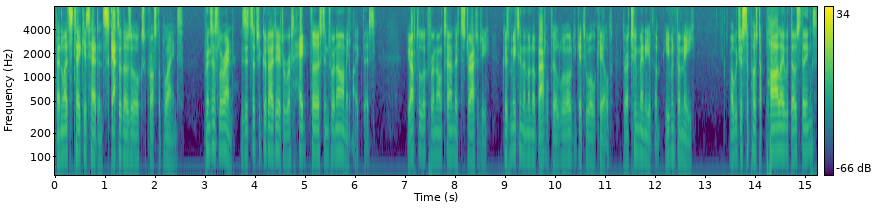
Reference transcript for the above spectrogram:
Then let's take his head and scatter those orcs across the plains. Princess Loren, is it such a good idea to rush headfirst into an army like this? You have to look for an alternate strategy, because meeting them on a battlefield will only get you all killed. There are too many of them, even for me. Are we just supposed to parley with those things?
